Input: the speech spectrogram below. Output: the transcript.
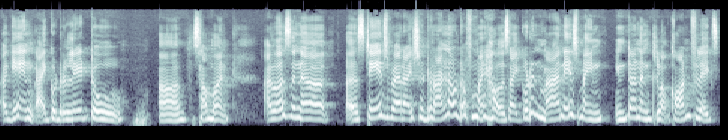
again, I could relate to uh, someone. I was in a, a, stage where I should run out of my house. I couldn't manage my in, internal conflicts.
